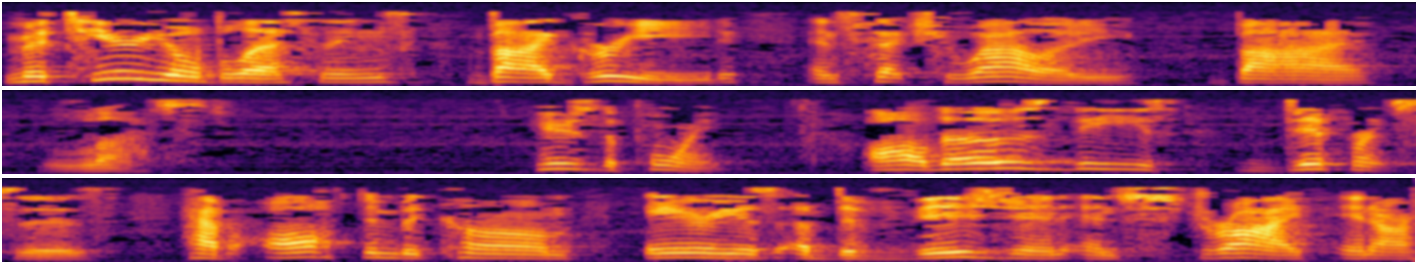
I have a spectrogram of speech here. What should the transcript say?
material blessings by greed, and sexuality by lust. Here's the point. Although these differences have often become areas of division and strife in our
